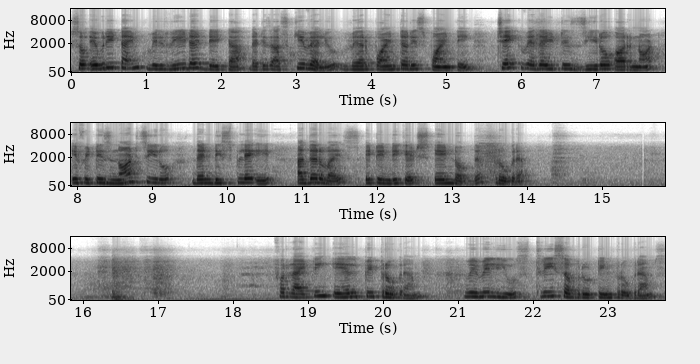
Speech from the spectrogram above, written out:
So every time we'll read a data that is ASCII value where pointer is pointing check whether it is 0 or not. If it is not 0 then display it otherwise it indicates end of the program. For writing ALP program, we will use three subroutine programs.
